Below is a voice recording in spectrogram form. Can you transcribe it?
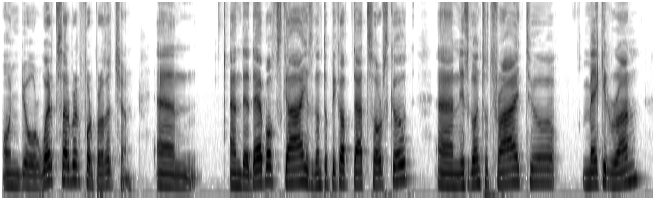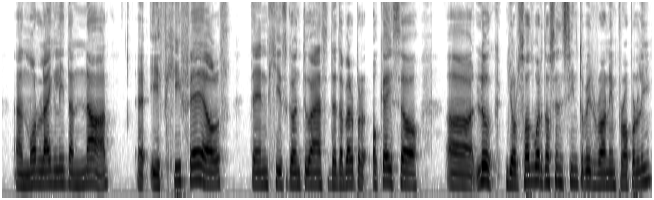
on your web server for production, and and the DevOps guy is going to pick up that source code and is going to try to make it run. And more likely than not, uh, if he fails, then he's going to ask the developer, okay, so uh, look, your software doesn't seem to be running properly.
